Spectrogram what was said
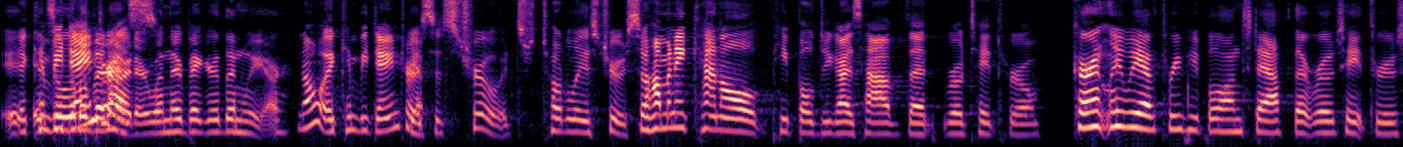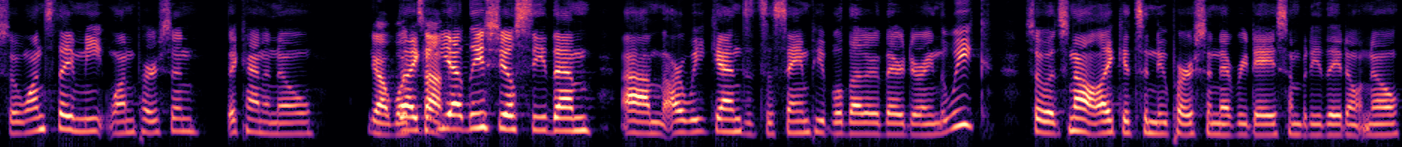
it, can it's be a little bit dangerous. harder when they're bigger than we are. No, it can be dangerous. It's true. It's totally is true. So, how many kennel people do you guys have that rotate through? Currently, we have three people on staff that rotate through. So once they meet one person, they kind of know Yeah, what's like up? yeah, at least you'll see them. Um, our weekends, it's the same people that are there during the week, so it's not like it's a new person every day, somebody they don't know.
